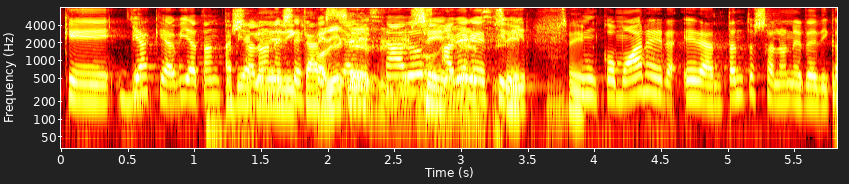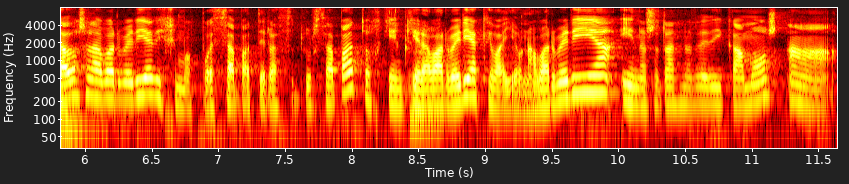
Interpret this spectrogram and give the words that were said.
que ya que había tantos Había salones dedicarse. Había que especializados, había que decidir. Sí. Como ahora era- eran tantos salones dedicados a la barbería, dijimos, pues zapatero a tus zapatos, quien quiera barbería, que vaya a una barbería, y nosotras nos dedicamos a,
